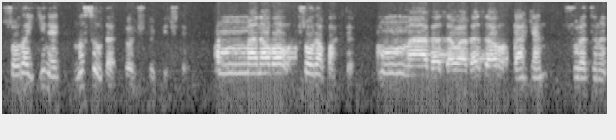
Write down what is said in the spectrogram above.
Sonra yine nasıl da ölçtü, biçti. ثم نظر Sonra baktı. ثم عبس وبسر Derken suratını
